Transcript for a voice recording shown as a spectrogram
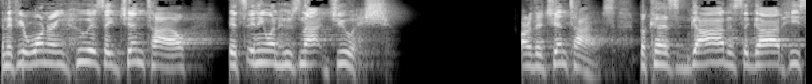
And if you're wondering who is a Gentile, it's anyone who's not Jewish are the Gentiles because God is the God. He's,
